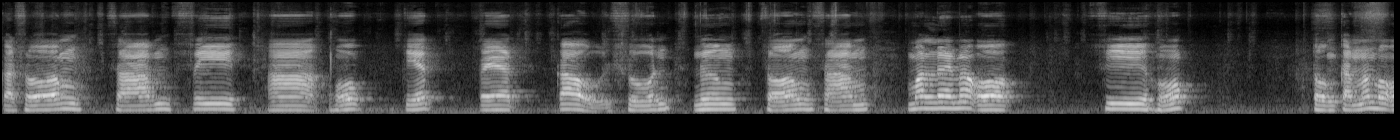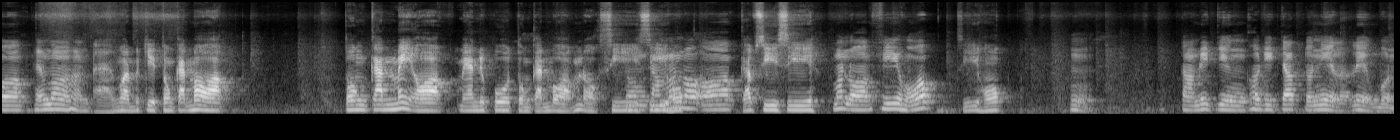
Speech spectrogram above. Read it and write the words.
กับสองสามสี่ห้าหกเจ็ดแปด เก้าศูนย์หนึ่งสองสามมันเลยมาออกสี่หกตรงกันมันมาออกเห็นบ่หันอ่างวดเมื่อกี้ตรงกันบ่ออก ตรงกันไม่ออกแมนยูปูตรงกันบออกมันออกซีตรงกัซีนหมันกมาออก กับซีซีมันออกสี่หกซีหกอืมตามที่จริงเขาที่จับตัวนี้แหละเลขบน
